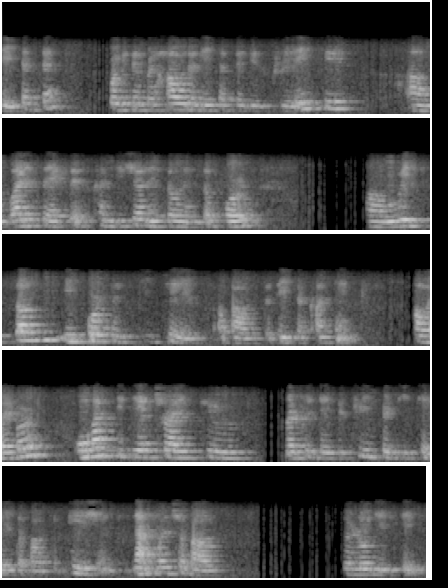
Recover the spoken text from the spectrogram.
data set. For example, how the data set is created, um, what is the access condition, and so on and so forth, uh, with some important details about the data content. However, OMOP CDM tries to represent the clinical details about the patient, not much about the logistics.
